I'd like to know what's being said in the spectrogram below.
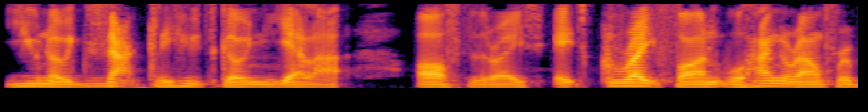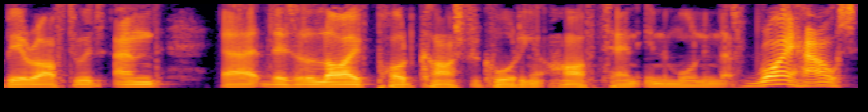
you know exactly who to go and yell at after the race. It's great fun. We'll hang around for a beer afterwards, and uh, there's a live podcast recording at half ten in the morning. That's Rye House,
